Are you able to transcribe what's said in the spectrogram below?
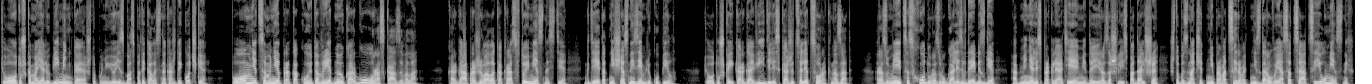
Тетушка моя любименькая, чтоб у нее изба спотыкалась на каждой кочке, помнится мне про какую-то вредную коргу рассказывала. Корга проживала как раз в той местности, где этот несчастный землю купил. Тетушка и корга виделись, кажется, лет сорок назад. Разумеется, сходу разругались в дребезге — Обменялись проклятиями, да и разошлись подальше, чтобы, значит, не провоцировать нездоровые ассоциации у местных.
